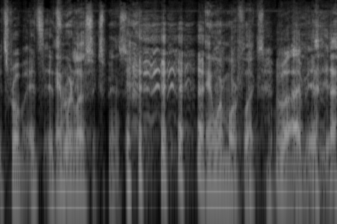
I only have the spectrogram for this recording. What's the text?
it's ro- it's it's and we're less expensive. and we're more flexible. well, I mean, yeah,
